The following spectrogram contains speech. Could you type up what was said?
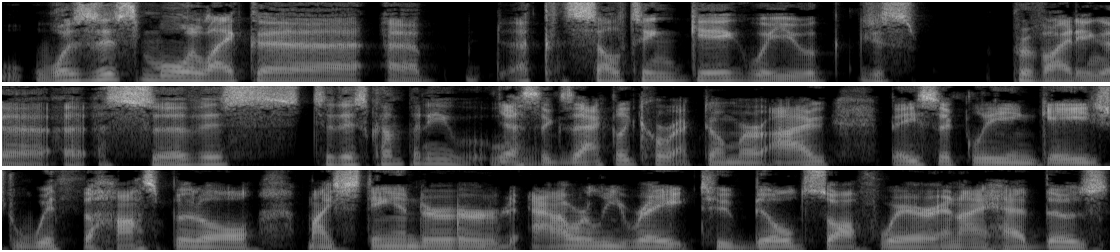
was this more like a, a, a consulting gig where you were just providing a, a service to this company? Yes, exactly correct, Omer. I basically engaged with the hospital my standard hourly rate to build software, and I had those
